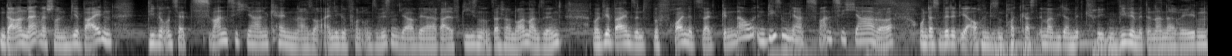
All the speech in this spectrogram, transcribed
Und daran merken wir schon, wir beiden, die wir uns seit 20 Jahren kennen. Also einige von uns wissen ja, wer Ralf Giesen und Sascha Neumann sind. Aber wir beiden sind befreundet seit genau in diesem Jahr 20 Jahre. Und das werdet ihr auch in diesem Podcast immer wieder mitkriegen, wie wir miteinander reden,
